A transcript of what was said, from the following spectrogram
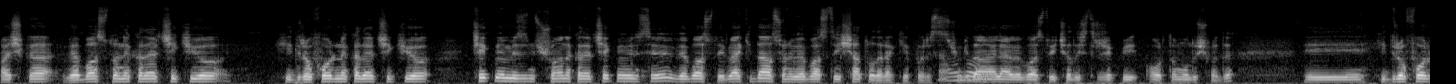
Başka Webasto ne kadar çekiyor? Hidrofor ne kadar çekiyor? Çekmemizin şu ana kadar çekmemizin sebebi Webasto'yu. Belki daha sonra Webasto'yu şat olarak yaparız. Ha, Çünkü da daha hala Webasto'yu çalıştıracak bir ortam oluşmadı. Ee, hidrofor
